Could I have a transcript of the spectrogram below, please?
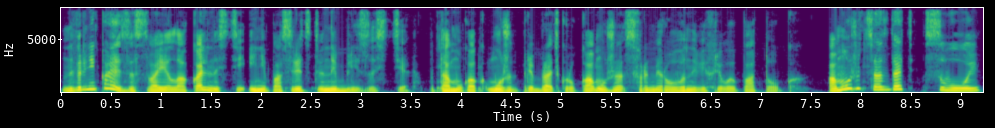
наверняка из-за своей локальности и непосредственной близости, потому как может прибрать к рукам уже сформированный вихревой поток. А может создать свой,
